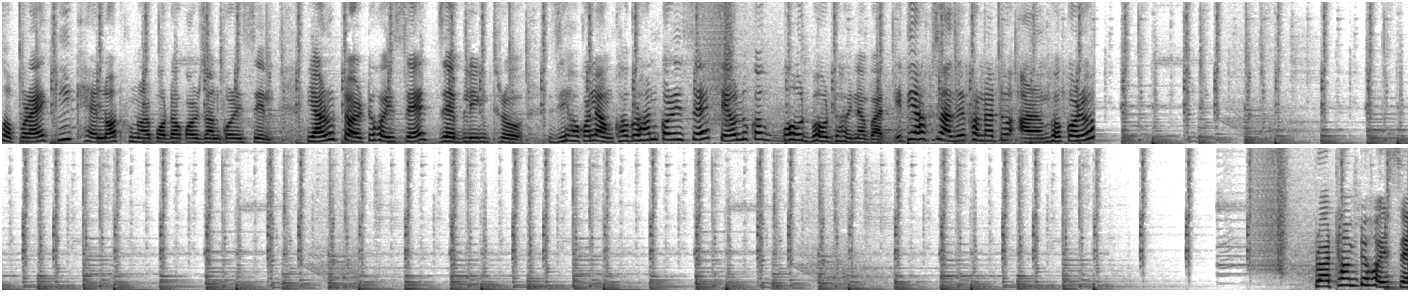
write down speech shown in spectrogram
চোপ্ৰাই কি খেলত সোণৰ পদক অৰ্জন কৰিছিল? ইয়াৰ উত্তৰটো হৈছে জেভলিং থ্ৰ' যিসকলে অংশগ্ৰহণ কৰিছে তেওঁলোকক বহুত বহুত ধন্যবাদ। এতিয়া আজিৰ খণ্ডটো আৰম্ভ কৰোঁ। প্ৰথমটো হৈছে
